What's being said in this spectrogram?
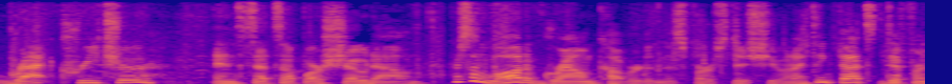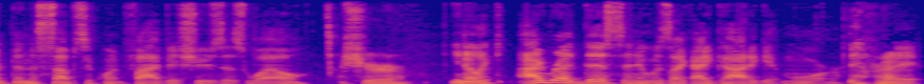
rat creature and sets up our showdown. There's a lot of ground covered in this first issue, and I think that's different than the subsequent five issues as well. Sure. You know, like I read this and it was like I got to get more. Right.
